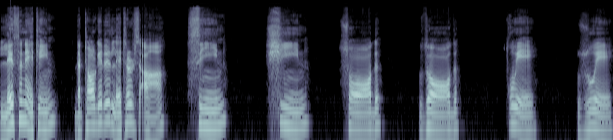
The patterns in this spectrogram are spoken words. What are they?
Lesson 18 The targeted letters are seen, sheen, sod, zod, zwe, zwe,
